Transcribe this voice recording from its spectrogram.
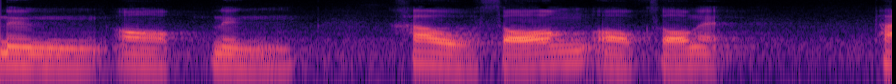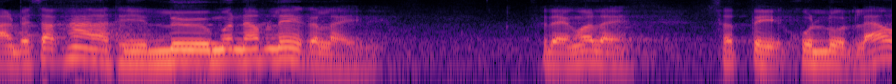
หนึ่งออกหนึ่งเข้าสองออกสองเนี่ยผ่านไปสักห้านาทีลืมว่านับเลขอะไรเนี่ยแสดงว่าอะไร สติคุณหลุดแล้ว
